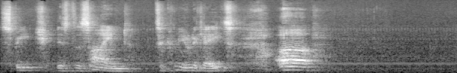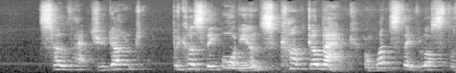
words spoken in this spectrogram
speech is designed to communicate uh, so that you don't, because the audience can't go back. And once they've lost the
